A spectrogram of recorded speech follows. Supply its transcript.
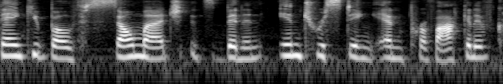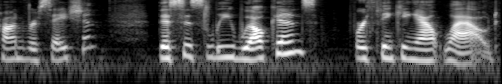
thank you both so much. It's been an interesting and provocative conversation. This is Lee Wilkins for Thinking Out Loud.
